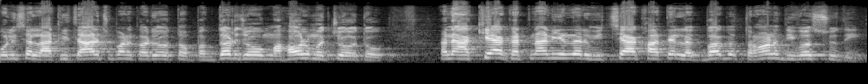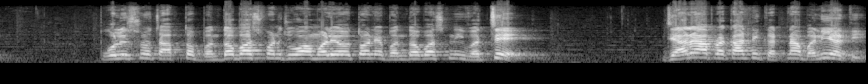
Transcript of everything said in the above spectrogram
પોલીસે લાઠીચાર્જ પણ કર્યો હતો. ભગદડ જેવો માહોલ મચ્યો હતો. અને આખી આ ઘટનાની અંદર વિછ્યા ખાતે લગભગ ત્રણ દિવસ સુધી પોલીસનો ચાપતો બંદોબસ્ત પણ જોવા મળ્યો હતો અને બંદોબસ્તની વચ્ચે જ્યારે આ પ્રકારની ઘટના બની હતી,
